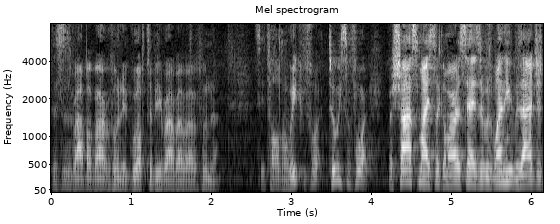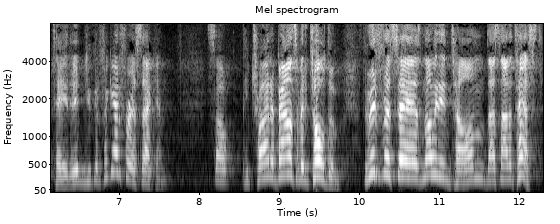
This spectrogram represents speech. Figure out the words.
This is Rabbi Barbahuna. He grew up to be Rabbi Barbahuna. So he told him a week before, two weeks before. Bashas Maisa Gemara says it was when he was agitated. You can forget for a second. So he tried to bounce it, but he told him. The Ritva says, no, he didn't tell him. That's not a test.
